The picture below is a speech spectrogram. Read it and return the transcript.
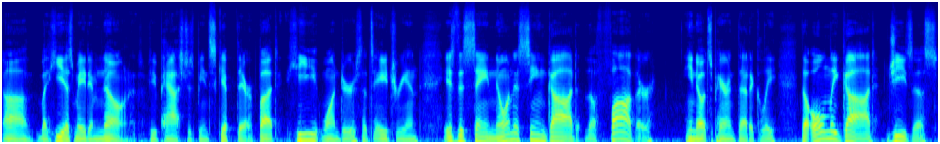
uh, but he has made him known a few passages being skipped there. But he wonders, that's Adrian, is this saying no one has seen God the Father? He notes parenthetically, the only God, Jesus,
